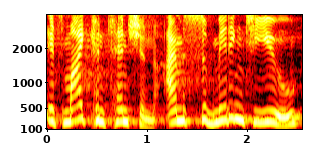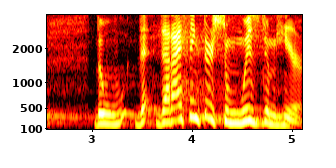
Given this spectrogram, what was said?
it's my contention. I'm submitting to you the, that I think there's some wisdom here.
